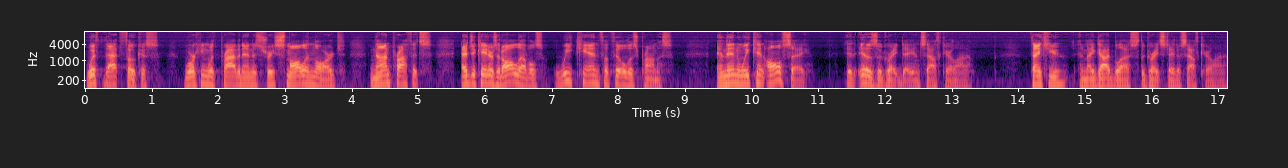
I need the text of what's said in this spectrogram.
With that focus, working with private industry, small and large, nonprofits, educators at all levels, we can fulfill this promise. And then we can all say, it is a great day in South Carolina. Thank you, and may God bless the great state of South Carolina.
